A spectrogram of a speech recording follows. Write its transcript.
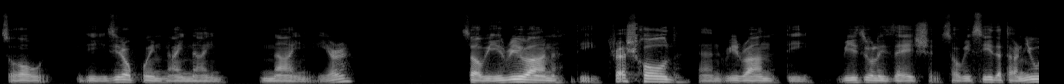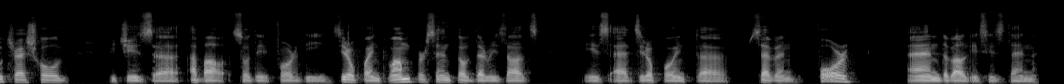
So the 0.999 here. So we rerun the threshold and rerun the visualization. So we see that our new threshold, which is uh, about, so the, for the 0.1% of the results is at 0.74. And about this is then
